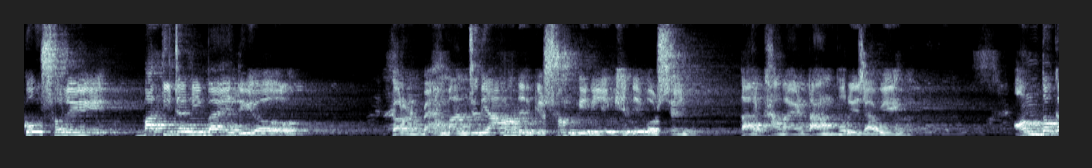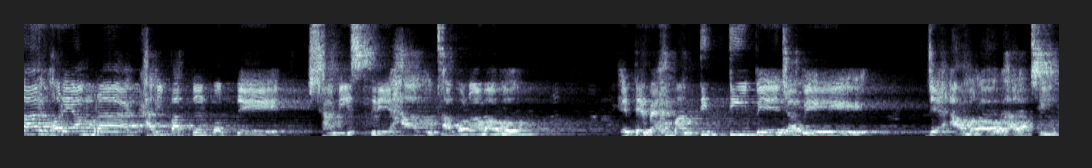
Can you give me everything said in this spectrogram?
কৌশলে বাতিটা নিবায় দিও। কারণ মেহমান যদি আমাদেরকে সঙ্গে নিয়ে খেতে বসেন, তার খানায় টান পড়ে যাবে। অন্ধকার ঘরে আমরা খালি পাত্রের মধ্যে স্বামী, স্ত্রী হাত উঠাবো, নামাবো। এতে মেহমান তৃপ্তি পেয়ে যাবে যে আমরাও খাচ্ছি।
